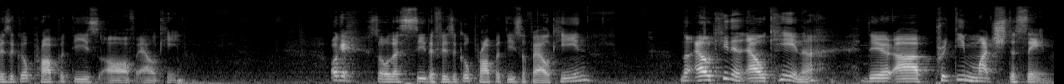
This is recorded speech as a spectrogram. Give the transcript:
physical properties of alkene. Okay, so let's see the physical properties of alkene. Now, alkene and alkane, uh, they are pretty much the same.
